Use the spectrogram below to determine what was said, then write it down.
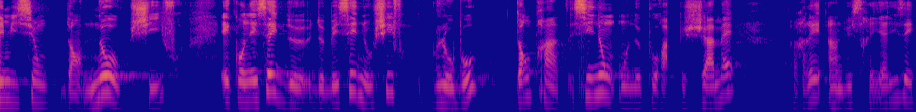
émissions dans nos chiffres et qu'on essaye de baisser nos chiffres globaux d'empreinte. Sinon, on ne pourra jamais réindustrialiser.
